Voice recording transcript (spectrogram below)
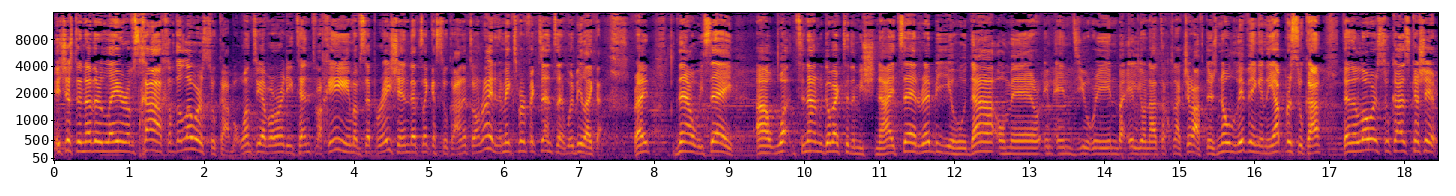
it's just another layer of schach of the lower sukkah. But once you have already 10 tvachim of separation, that's like a sukkah on its own right, and it makes perfect sense that it would be like that, right? Now we say, uh, what, so now we go back to the Mishnah. It said, Rebbe Yehuda Omer im en diurin ba'elyonat There's no living in the upper sukkah, then the lower sukkah is kasher.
